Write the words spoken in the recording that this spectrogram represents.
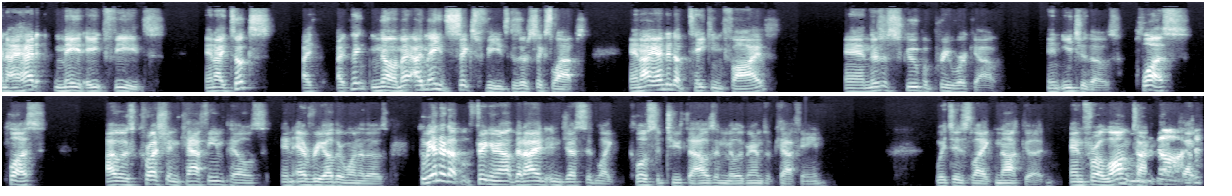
and I had made eight feeds, and I took I I think no, I made six feeds because there's six laps and I ended up taking five, and there's a scoop of pre workout in each of those. Plus, plus, I was crushing caffeine pills in every other one of those. So we ended up figuring out that I had ingested like close to 2,000 milligrams of caffeine, which is like not good. And for a long oh time, I,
